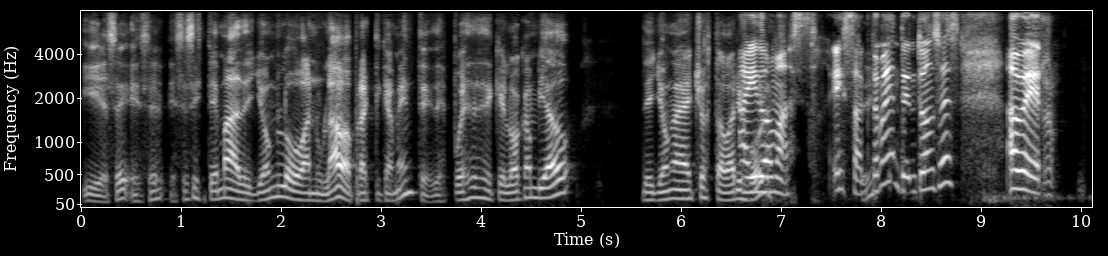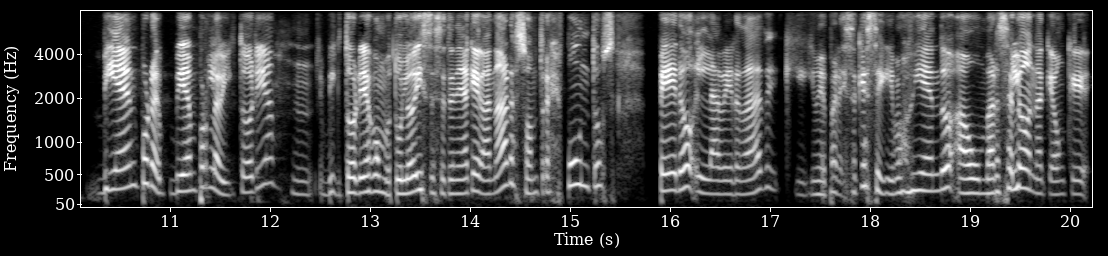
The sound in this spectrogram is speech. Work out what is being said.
y ese, ese, ese sistema de Jong lo anulaba prácticamente. Después, desde que lo ha cambiado, De Jong ha hecho hasta varios. Ha ido más, exactamente. Entonces, a ver, bien por, bien por la victoria. Mm, victoria, como tú lo dices, se tenía que ganar, son tres puntos, pero la verdad que me parece que seguimos viendo a un Barcelona que aunque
